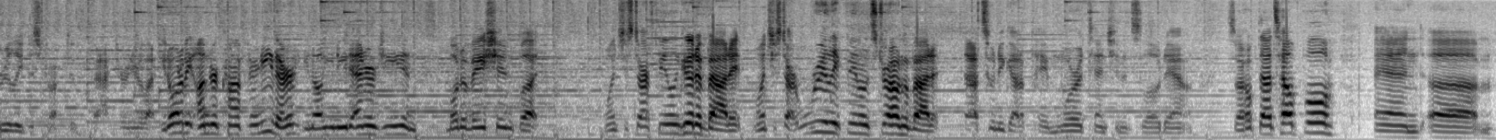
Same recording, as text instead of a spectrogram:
really destructive factor in your life. You don't want to be underconfident either. You know, you need energy and motivation, but once you start feeling good about it, once you start really feeling strong about it, that's when you got to pay more attention and slow down. So I hope that's helpful, and um,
